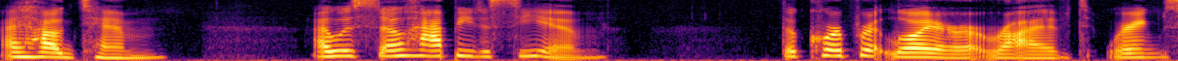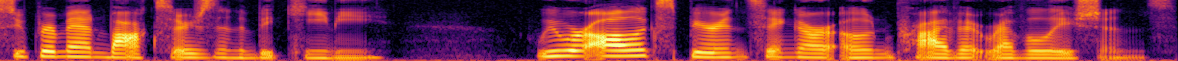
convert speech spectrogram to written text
I hugged him. I was so happy to see him. The corporate lawyer arrived, wearing Superman boxers and a bikini. We were all experiencing our own private revelations.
